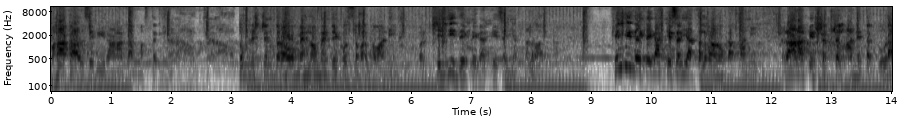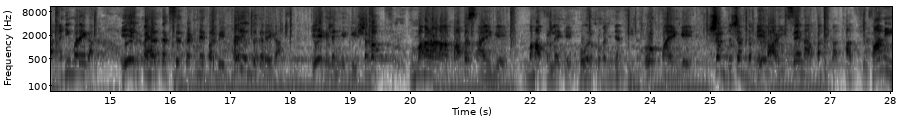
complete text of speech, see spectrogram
महाकाल से भी राणा का मस्तक नहीं तुम निश्चिंत रहो, महलों में देखो समर भवानी, और खिलजी देखेगा केसरिया तलवार खिलजी देखेगा केसरिया तलवारों का पानी। राणा के शक्षल आने तक गोरा नहीं मरेगा। एक पहर तक सिर कटने पर भी धड़ युद्ध करेगा। एक लिंग की शपथ महाराणा वापस आएँगे। महाप्रलय के घोर प्रबंधन भी न रोक पाएँगे। शब्द शब्द मेवाड़ी सेना सेनापति का था तूफानी,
